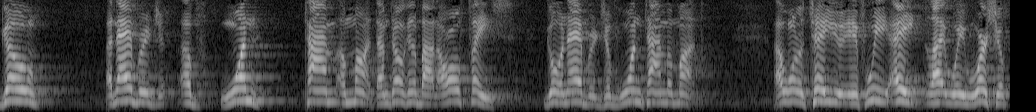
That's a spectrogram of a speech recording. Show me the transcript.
go an average of one time a month. I'm talking about all faiths go an average of one time a month. I want to tell you if we ate like we worship,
